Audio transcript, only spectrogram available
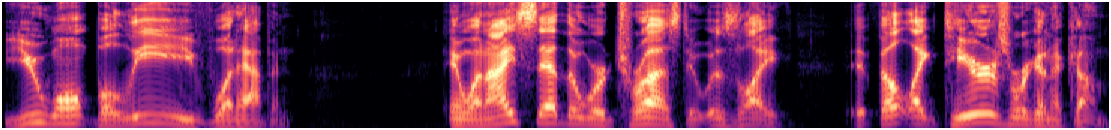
you won't believe what happened. And when I said the word trust, it was like, it felt like tears were going to come.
